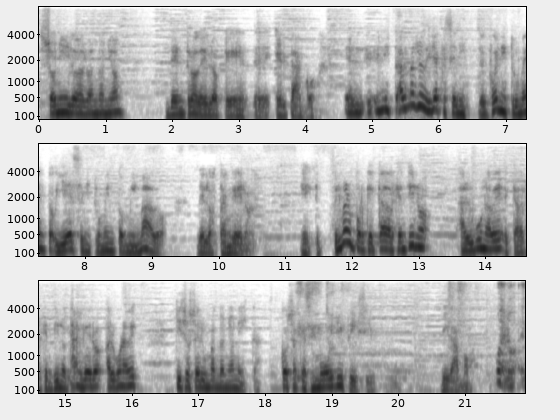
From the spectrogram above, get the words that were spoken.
sonido del bandoneón dentro de lo que es eh, el tango. además yo diría que fue el instrumento y es el instrumento mimado de los tangueros. Este, primero porque cada argentino alguna vez, cada argentino tanguero alguna vez quiso ser un bandoneonista, cosa que es muy difícil, digamos. Bueno, eh,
